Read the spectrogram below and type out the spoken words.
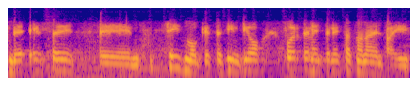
de este eh, sismo que se sintió fuertemente en esta zona del país.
